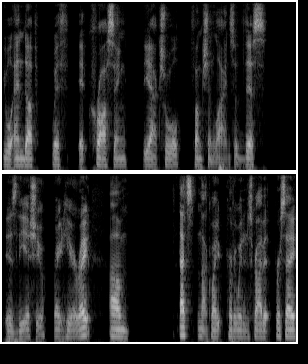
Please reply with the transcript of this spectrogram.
you will end up with it crossing the actual function line. So this is the issue right here, right? Um, that's not quite perfect way to describe it per se.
